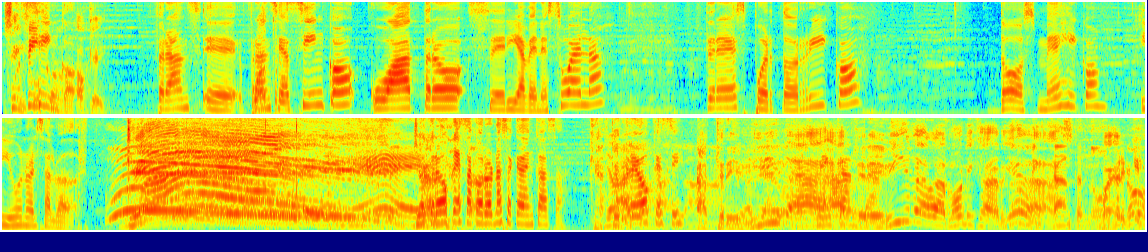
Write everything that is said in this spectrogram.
cinco. Cinco. Ok. Fran- eh, Francia 5, 4 sería Venezuela, 3 Puerto Rico, 2 México y 1 El Salvador. ¿Qué? Yo creo que esa corona se queda en casa. Yo creo que sí. Atrevida, Me encanta. atrevida Mónica Arguedas. Me encanta, no, Bueno. porque es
